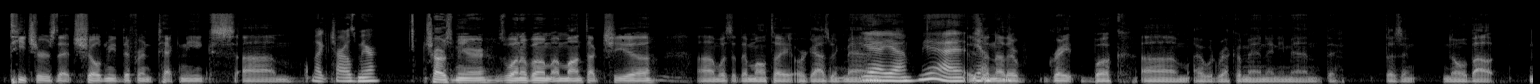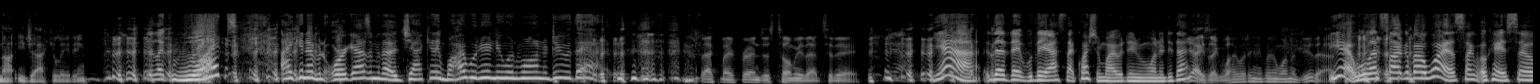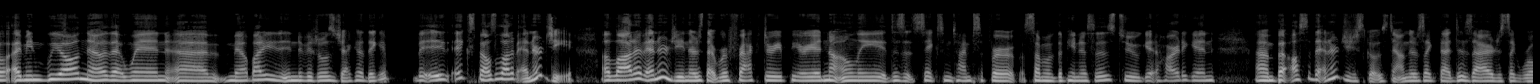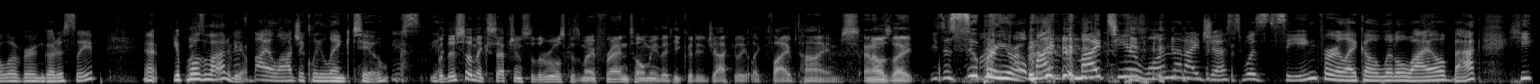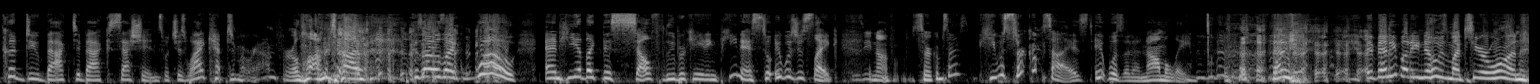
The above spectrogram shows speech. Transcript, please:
teachers that showed me different techniques. Um, like charles muir Charles Muir is one of them. A Mantak Chia um, was it the multi orgasmic man? yeah yeah yeah is yeah. another great book. Um, I would recommend any man that doesn't know about not ejaculating. You're like, what? I can have an orgasm without ejaculating? Why would anyone want to do that? In fact, my friend just told me that today. yeah, that they, they asked that question. Why would anyone want to do that? yeah, he's like, why would anybody want to do that? Yeah, well, let's talk about why. Let's talk. Okay, so I mean, we all know that when uh, male-bodied individuals ejaculate, they get it expels a lot of energy, a lot of energy, and there's that refractory period. Not only does it take some time for some of the penises to get hard again, um, but also the energy just goes down. There's like that desire, just like roll over and go to sleep. It pulls a lot of you. It's biologically linked too. Yeah. But there's some exceptions to the rules because my friend told me that he could ejaculate like five times, and I was like, "He's a superhero." My, my, my tier one that I just was seeing for like a little while back, he could do back to back sessions, which is why I kept him around for a long time because I was like, "Whoa!" And he had like this self lubricating penis, so it was just like, is he not circumcised? He was circumcised. It was an anomaly. if anybody knows my tier one.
